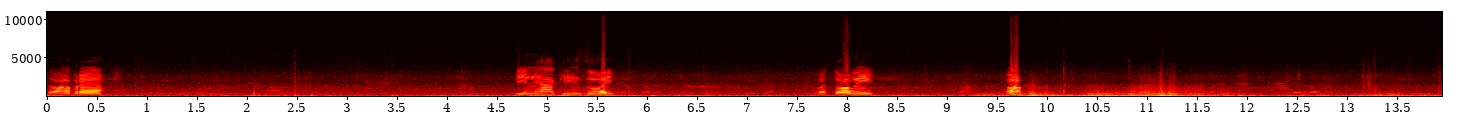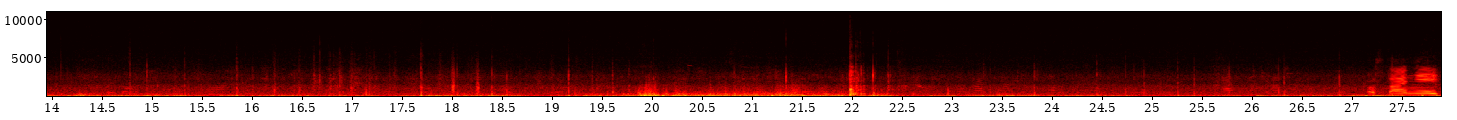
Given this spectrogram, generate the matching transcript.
Добре. Піляк різой. Готовий? Оп. Останній.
